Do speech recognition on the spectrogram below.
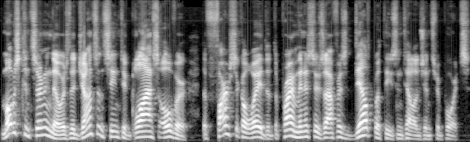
Most concerning, though, is that Johnston seemed to gloss over the farcical way that the Prime Minister's office dealt with these intelligence reports.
